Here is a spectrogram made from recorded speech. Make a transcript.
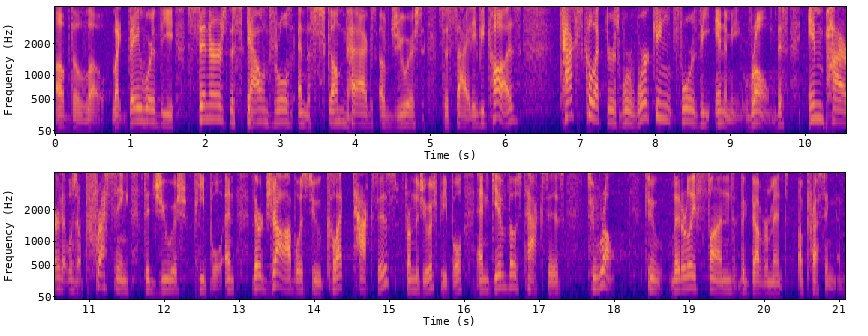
of the low. Like they were the sinners, the scoundrels, and the scumbags of Jewish society because tax collectors were working for the enemy, Rome, this empire that was oppressing the Jewish people. And their job was to collect taxes from the Jewish people and give those taxes to Rome to literally fund the government oppressing them.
